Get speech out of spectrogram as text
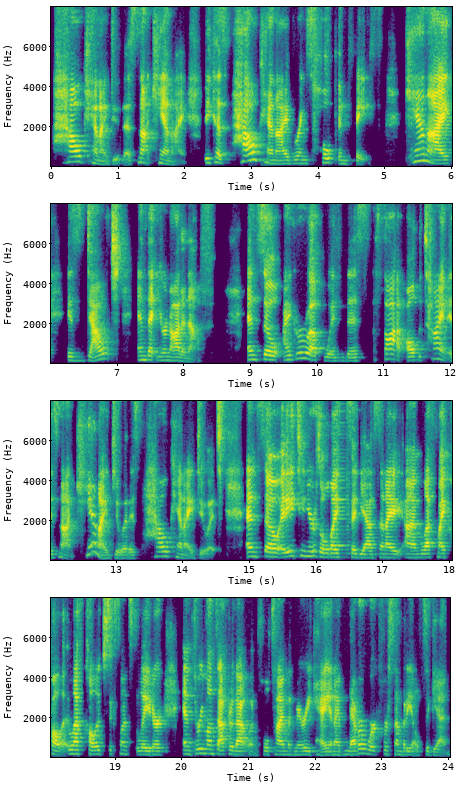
how can I do this? Not can I, because how can I brings hope and faith. Can I is doubt and that you're not enough. And so I grew up with this thought all the time is not can I do it, is how can I do it? And so at 18 years old, I said yes. And I um, left my college, left college six months later. And three months after that, went full time with Mary Kay. And I've never worked for somebody else again.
